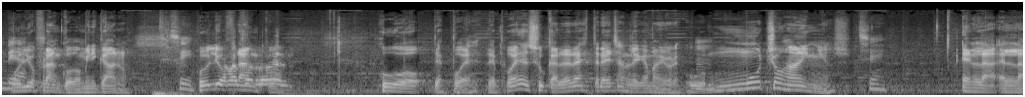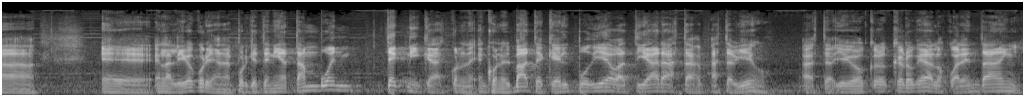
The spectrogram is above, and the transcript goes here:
Viaje. Julio Franco, dominicano. Sí. Julio Franco jugó después, después de su carrera estrecha en la Liga Mayor, jugó Mm. muchos años Sí. en la, en la, eh, en la liga coreana porque tenía tan buena técnica con, con el bate que él podía batear hasta, hasta viejo. Hasta llegó creo, creo que a los 40 años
